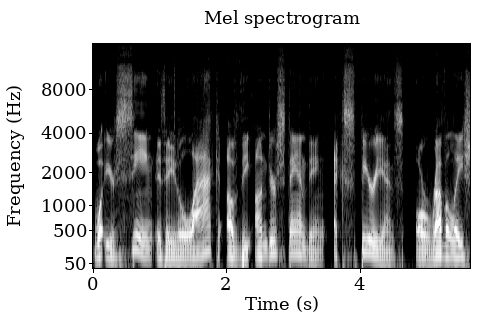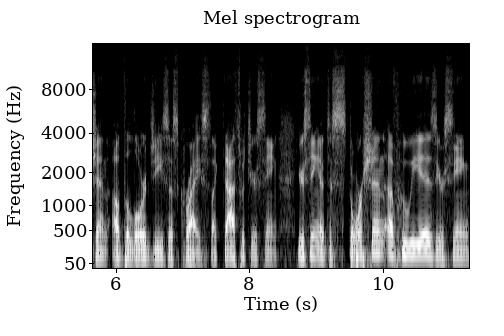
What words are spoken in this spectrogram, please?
what you're seeing is a lack of the understanding, experience, or revelation of the Lord Jesus Christ. Like that's what you're seeing. You're seeing a distortion of who he is. You're seeing,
